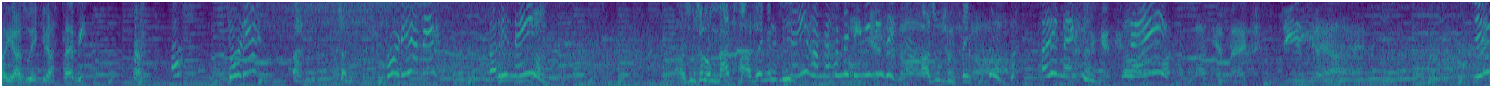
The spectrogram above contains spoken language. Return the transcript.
सॉरी आरज़ू एक ही रास्ता है अभी छोड़िए। छोड़िए हमें। अरे नहीं। आरज़ू चलो मैच हार जाएँगे प्लीज़ नहीं हमें हमें टीवी नहीं देखना। आरज़ू प्लीज़ नहीं। अरे नहीं नहीं। पाकिस्तान ये मैच जीत गया है। ये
